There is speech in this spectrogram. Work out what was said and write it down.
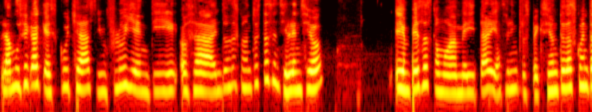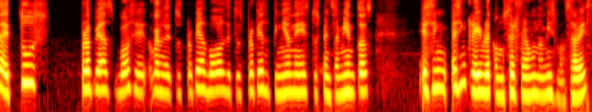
La música que escuchas influye en ti, o sea, entonces cuando tú estás en silencio y empiezas como a meditar y a hacer introspección, te das cuenta de tus propias voces, bueno, de tus propias voces, de tus propias opiniones, tus pensamientos. Es, in- es increíble conocerse a uno mismo, ¿sabes?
